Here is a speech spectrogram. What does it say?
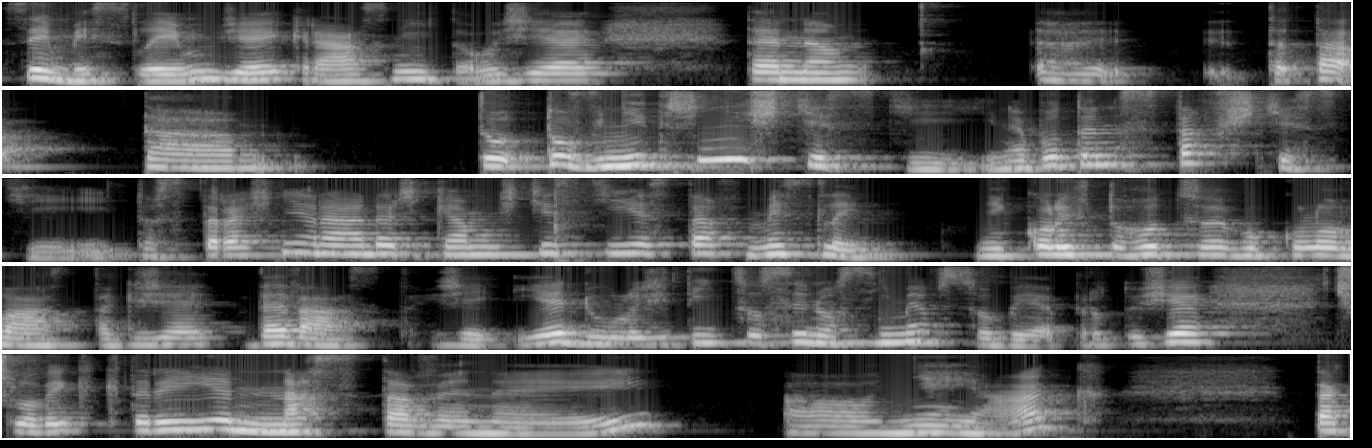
si myslím, že je krásný to, že ten, eh, ta, ta, ta to, to vnitřní štěstí, nebo ten stav štěstí, to strašně ráda říkám, štěstí je stav mysli, nikoli v toho, co je okolo vás, takže ve vás. Takže je důležitý, co si nosíme v sobě, protože člověk, který je nastavený uh, nějak, tak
